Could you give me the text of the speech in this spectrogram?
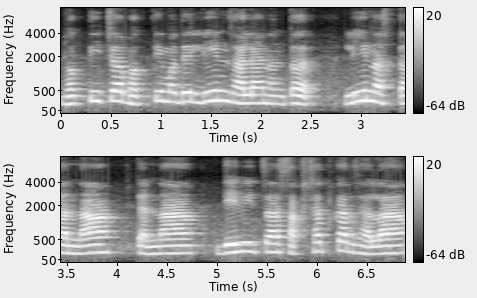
भक्तीच्या भक्तीमध्ये लीन झाल्यानंतर लीन असताना त्यांना देवीचा साक्षात्कार झाला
